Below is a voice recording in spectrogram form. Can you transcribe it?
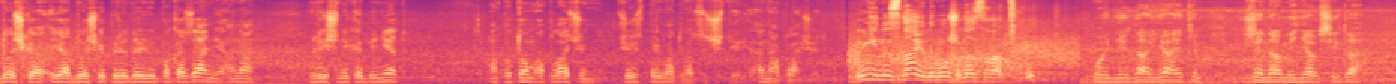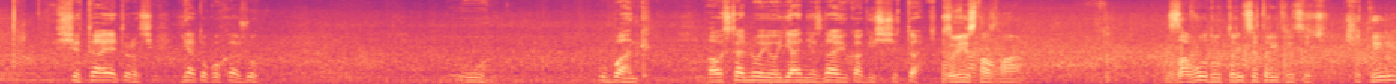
дочка, я дочке передаю показания, она в личный кабинет, а потом оплачиваем через Приват 24. Она оплачивает. Ні, не знаю, не можу назвати. Ой, не знаю, я этим, жена меня всегда считает, я только хожу у, у банк, а остальное я не знаю, как и считать. Звісно, знаю. За воду 33-34.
